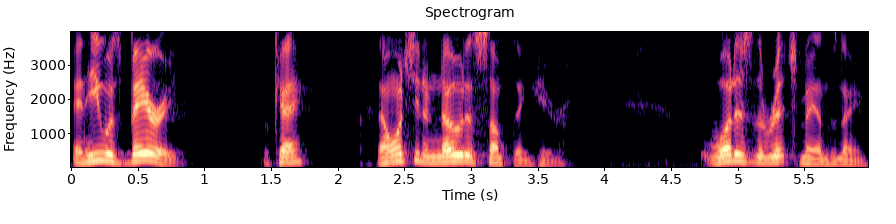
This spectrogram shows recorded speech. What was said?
and he was buried. Okay? Now I want you to notice something here. What is the rich man's name?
